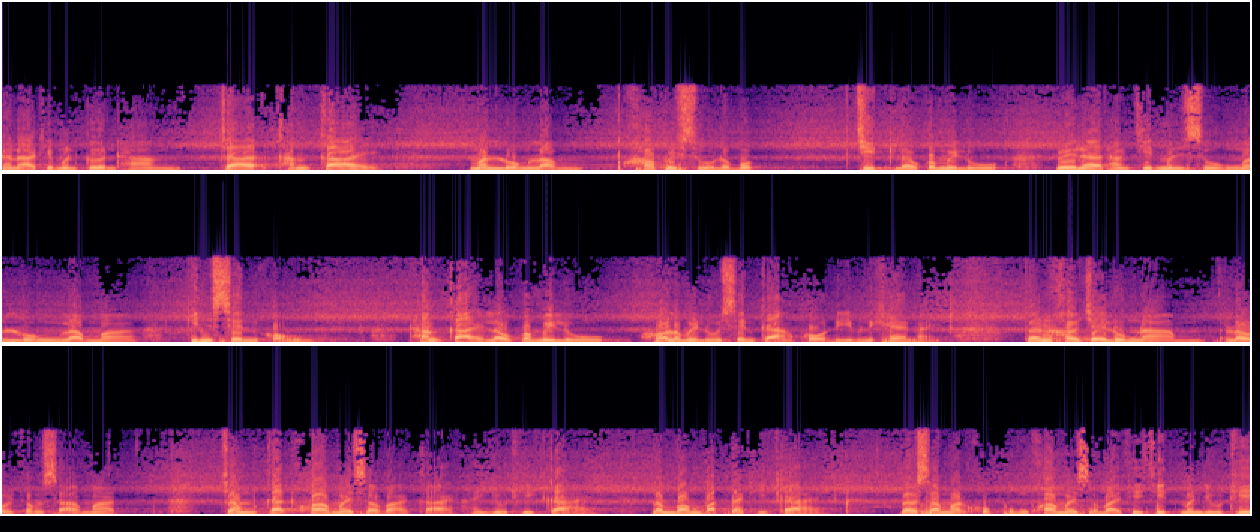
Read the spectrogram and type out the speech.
ทนาที่มันเกินทางจะทางกาย มันล่วงล้ำเข้าไปสู่ระบบจิตเราก็ไม่รู้ เวลาทางจิตมันสูง มันล่วงล้ำมากินเส้นของทางกายเราก็ไม่รู้ เพราะเราไม่รู้เส้นกลางพอดีมันแค่ไหนตอนเข้าใจรูปนามเราต้องสามารถจำกัดความไม่สบายกายให้อยู่ที่กายลำบำบัดได้ที่กายเราสามารถควบคุมความไม่สบายที่จิตมันอยู่ที่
